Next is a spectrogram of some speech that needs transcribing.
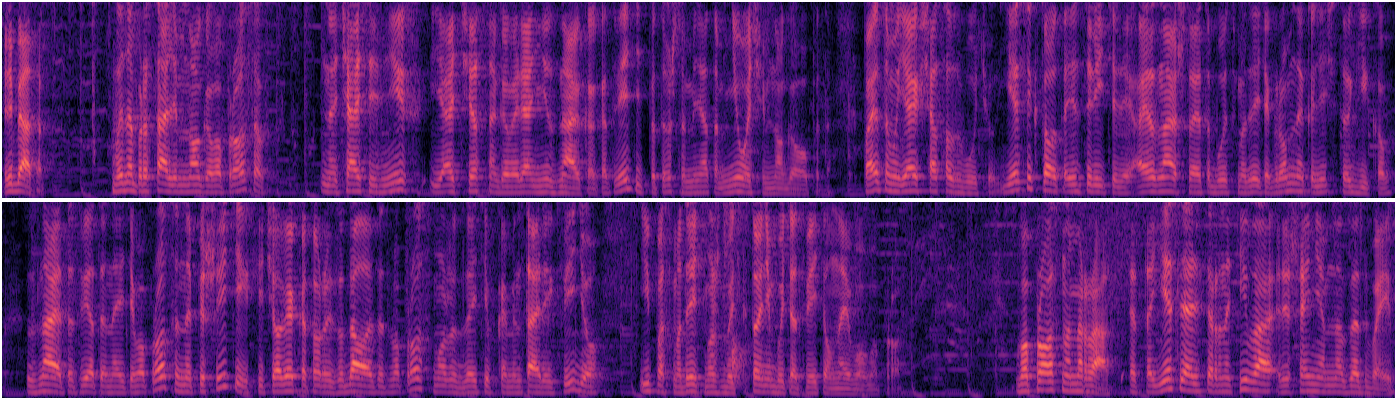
Ребята, вы набросали много вопросов. На часть из них я, честно говоря, не знаю, как ответить, потому что у меня там не очень много опыта. Поэтому я их сейчас озвучу. Если кто-то из зрителей, а я знаю, что это будет смотреть огромное количество гиков, знает ответы на эти вопросы, напишите их, и человек, который задал этот вопрос, может зайти в комментарии к видео и посмотреть, может быть, кто-нибудь ответил на его вопрос. Вопрос номер раз. Это есть ли альтернатива решениям на Z-Wave?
